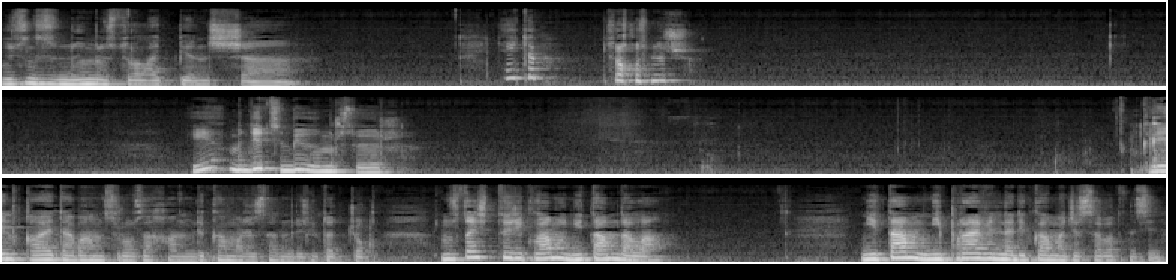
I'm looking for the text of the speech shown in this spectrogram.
өзіңіздің өміріңіз туралы айтып беріңізші. Сұрақ қойсыңдаршы иә міндетсінбей өмір сүр. Клиент қалай табамыз роза ханым? Реклама жасадым результат жоқ. Ну значит ты рекламу не там дала. Не там неправильно реклама жасап жатрсың сен.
